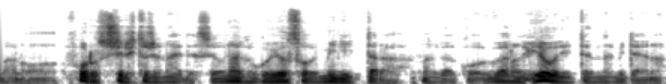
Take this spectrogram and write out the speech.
あ、の、フォローしてる人じゃないですよ。なんかこう予想を見に行ったら、なんかこう、うわ、なんかひどいこと言ってんな、みたいな。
